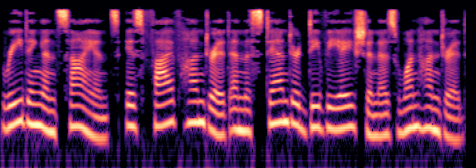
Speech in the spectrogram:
reading and science is 500 and the standard deviation is 100.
